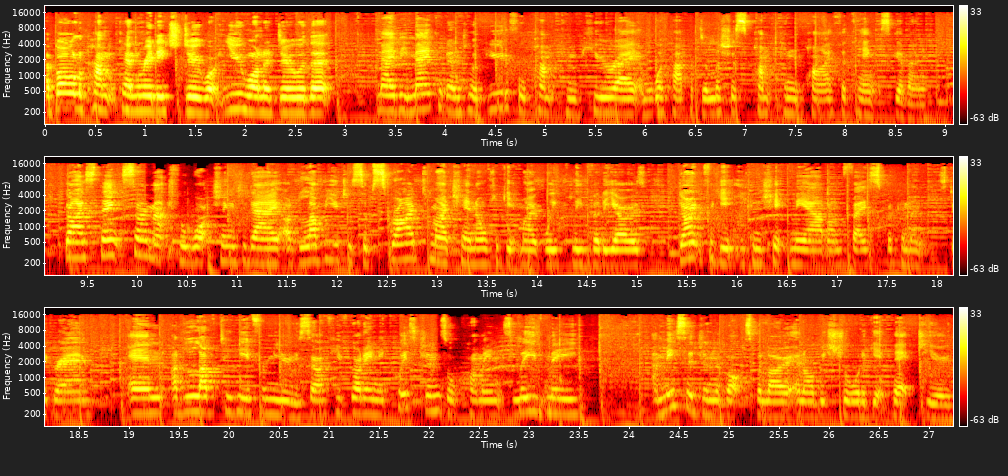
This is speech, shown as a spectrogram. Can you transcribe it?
a bowl of pumpkin ready to do what you want to do with it. Maybe make it into a beautiful pumpkin puree and whip up a delicious pumpkin pie for Thanksgiving. Guys, thanks so much for watching today. I'd love you to subscribe to my channel to get my weekly videos. Don't forget you can check me out on Facebook and Instagram. And I'd love to hear from you. So if you've got any questions or comments, leave me a message in the box below and I'll be sure to get back to you.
